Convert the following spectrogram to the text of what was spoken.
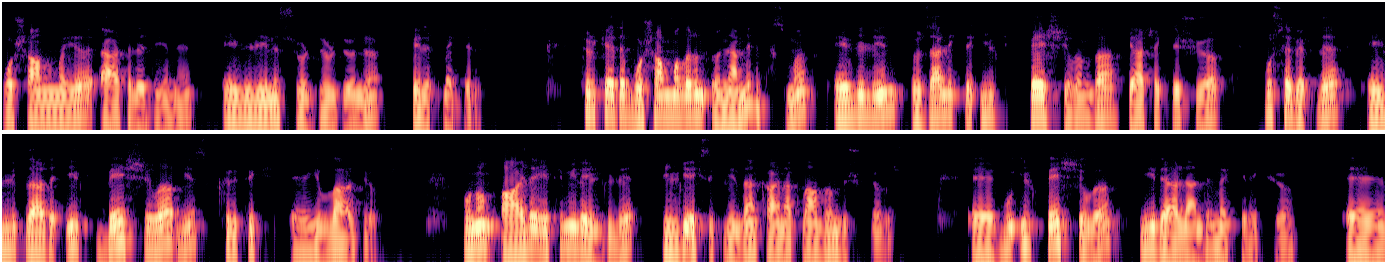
boşanmayı ertelediğini, evliliğini sürdürdüğünü belirtmektedir. Türkiye'de boşanmaların önemli bir kısmı evliliğin özellikle ilk 5 yılında gerçekleşiyor. Bu sebeple evliliklerde ilk 5 yıla biz kritik e, yıllar diyoruz. Bunun aile eğitimiyle ilgili bilgi eksikliğinden kaynaklandığını düşünüyoruz. E, bu ilk 5 yılı iyi değerlendirmek gerekiyor. E,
